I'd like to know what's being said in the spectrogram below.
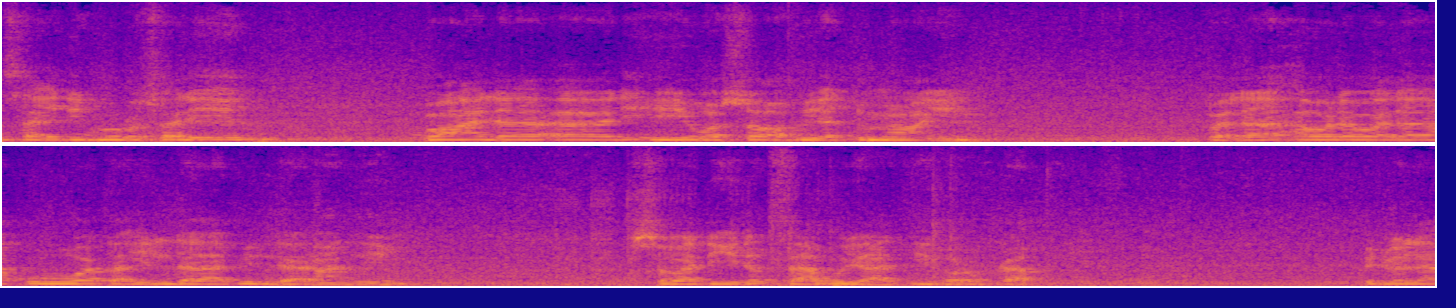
سيد المرسلين وعلى آله وصحبه أجمعين ولا حول ولا قوة إلا بالله العظيم สวัสดีรักษาผู้ใหญ่ที่เคารพรัก เป็นเวลา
